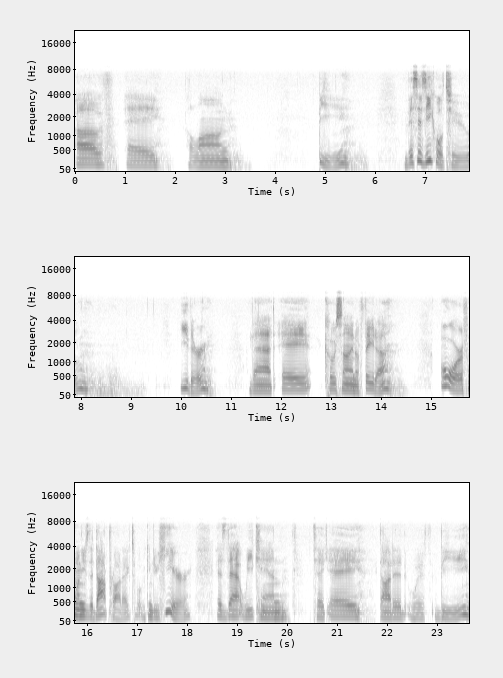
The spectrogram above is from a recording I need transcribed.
of A along B, this is equal to either that A cosine of theta, or if we want to use the dot product, what we can do here is that we can take A dotted with B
